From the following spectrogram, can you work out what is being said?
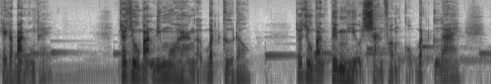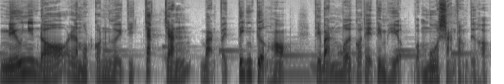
Kể cả bạn cũng thế. Cho dù bạn đi mua hàng ở bất cứ đâu, cho dù bạn tìm hiểu sản phẩm của bất cứ ai, nếu như đó là một con người thì chắc chắn bạn phải tin tưởng họ thì bạn mới có thể tìm hiểu và mua sản phẩm từ họ.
